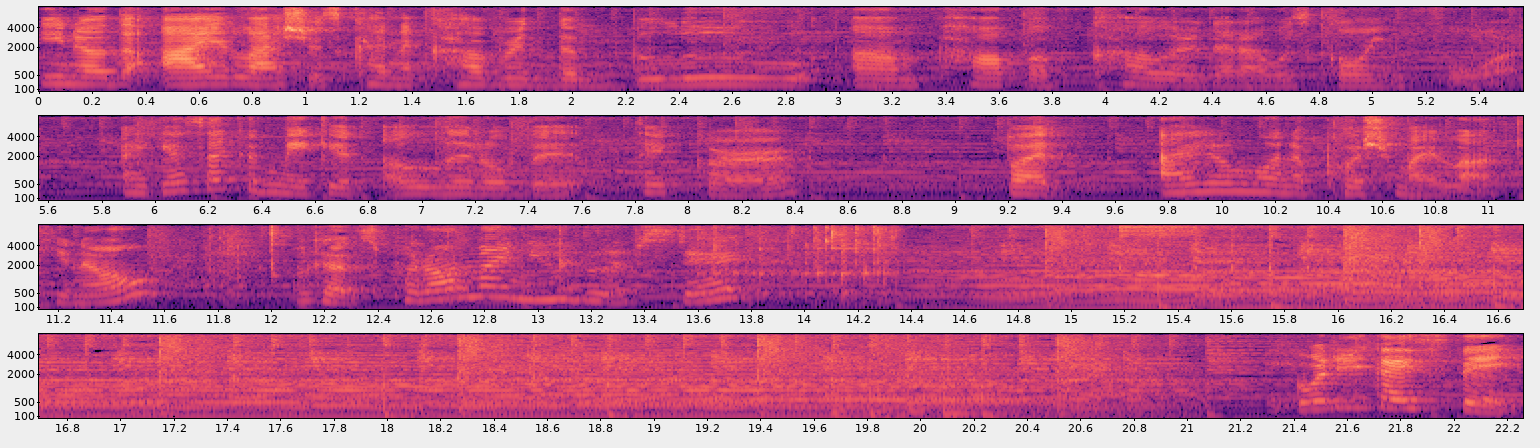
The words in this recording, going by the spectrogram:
you know, the eyelashes kind of covered the blue um, pop of color that I was going for. I guess I could make it a little bit thicker, but I don't want to push my luck, you know? Okay, let's put on my nude lipstick. What do you guys think?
